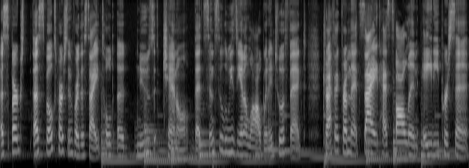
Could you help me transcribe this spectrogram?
A, spokes- a, spokesperson for the site told a news channel that since the Louisiana law went into effect, traffic from that site has fallen 80%.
